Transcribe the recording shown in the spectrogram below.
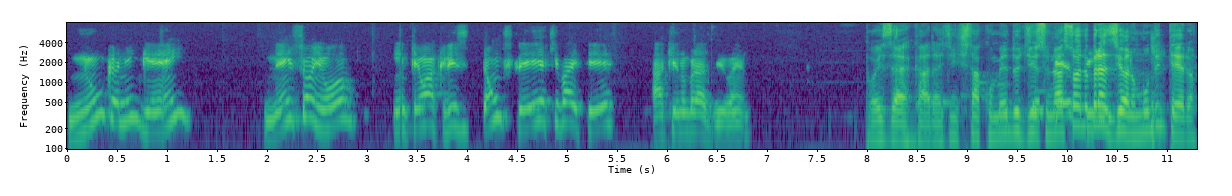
nunca ninguém nem sonhou em ter uma crise tão feia que vai ter aqui no Brasil, hein? Pois é, cara, a gente tá com medo disso. Não é só no Brasil, é no mundo inteiro.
